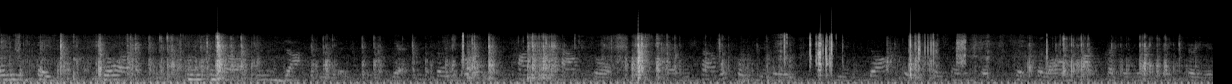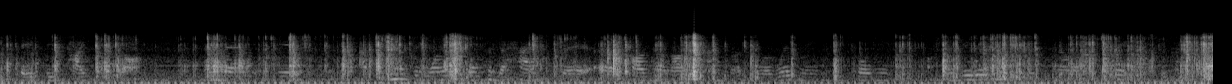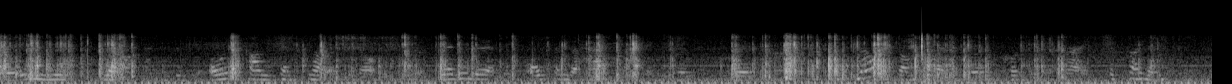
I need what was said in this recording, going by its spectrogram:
go to the station, go up, take them out, and dock you. Yes, so you go to the tiny capsule and you travel for two days. You dock at the station, which takes a long time because you need to make sure you're safely tight to dock. And then if, as soon as they wanted to open the hatch, the uh, cosmonaut and astronaut who were with me told me, are you with me? No, I'm safe. The you and this is the only time you can smell it, so just get in there and they open the hatch and I think it was with, something like burnt cookies and I took kind of,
